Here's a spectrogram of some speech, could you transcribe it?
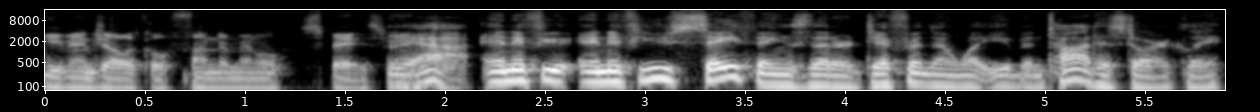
evangelical fundamental space. Right? yeah and if you and if you say things that are different than what you've been taught historically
